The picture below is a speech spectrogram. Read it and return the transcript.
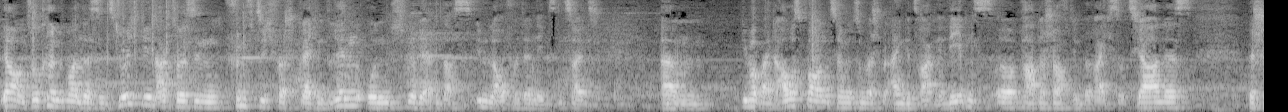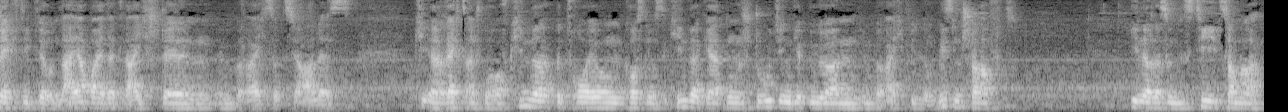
Ja, und so könnte man das jetzt durchgehen. Aktuell sind 50 Versprechen drin. Und wir werden das im Laufe der nächsten Zeit ähm, immer weiter ausbauen. Jetzt haben wir zum Beispiel eingetragene Lebenspartnerschaft im Bereich Soziales, Beschäftigte und Leiharbeiter gleichstellen im Bereich Soziales, äh, Rechtsanspruch auf Kinderbetreuung, kostenlose Kindergärten, Studiengebühren im Bereich Bildung und Wissenschaft, Inneres und Justiz haben wir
